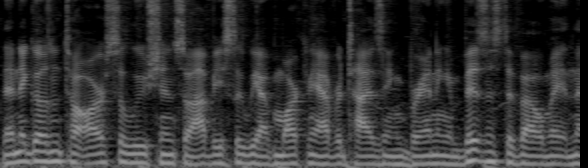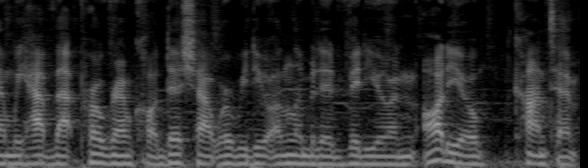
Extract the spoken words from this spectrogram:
Then it goes into our solution. So obviously we have marketing, advertising, branding, and business development, and then we have that program called Dish Out where we do unlimited video and audio content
